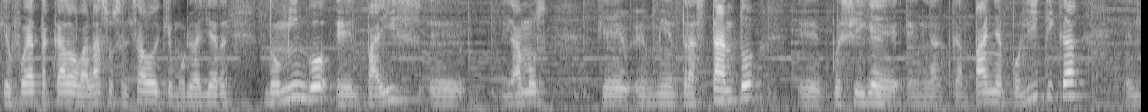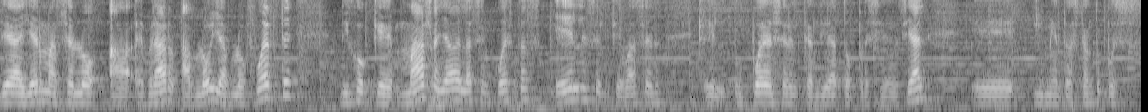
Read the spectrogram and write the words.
que fue atacado a balazos el sábado y que murió ayer domingo. El país, eh, digamos que eh, mientras tanto, eh, pues sigue en la campaña política. El día de ayer Marcelo Ebrar habló y habló fuerte. Dijo que más allá de las encuestas, él es el que va a ser, el, o puede ser el candidato presidencial. y mientras tanto, pues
